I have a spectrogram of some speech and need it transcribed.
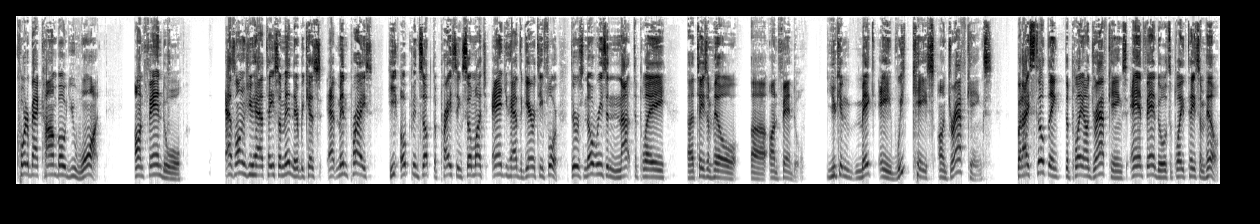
quarterback combo you want on FanDuel as long as you have Taysom in there because at min price, he opens up the pricing so much and you have the guaranteed floor. There is no reason not to play uh, Taysom Hill uh, on FanDuel. You can make a weak case on DraftKings, but I still think the play on DraftKings and FanDuel is to play Taysom Hill.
